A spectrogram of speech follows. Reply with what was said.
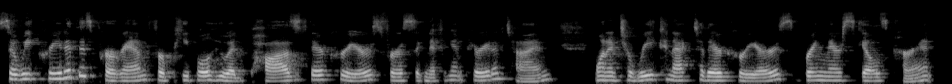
So we created this program for people who had paused their careers for a significant period of time, wanted to reconnect to their careers, bring their skills current.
